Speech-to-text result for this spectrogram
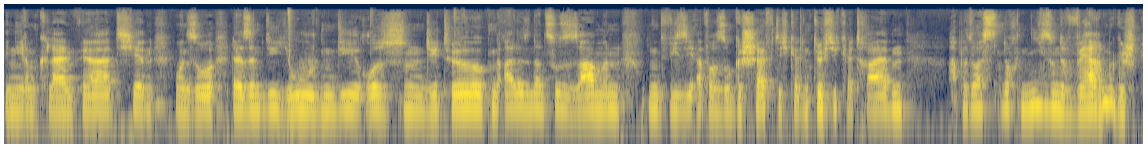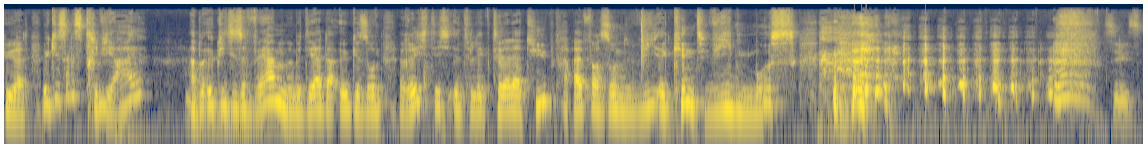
in ihrem kleinen Örtchen und so. Da sind die Juden, die Russen, die Türken, alle sind dann zusammen und wie sie einfach so Geschäftigkeit und Tüchtigkeit treiben aber du hast noch nie so eine Wärme gespürt. Irgendwie ist alles trivial, aber irgendwie diese Wärme, mit der da irgendwie so ein richtig intellektueller Typ einfach so ein, wie ein Kind wiegen muss. Süß.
